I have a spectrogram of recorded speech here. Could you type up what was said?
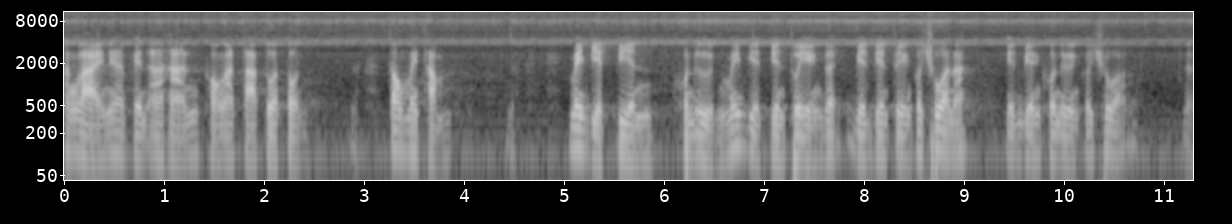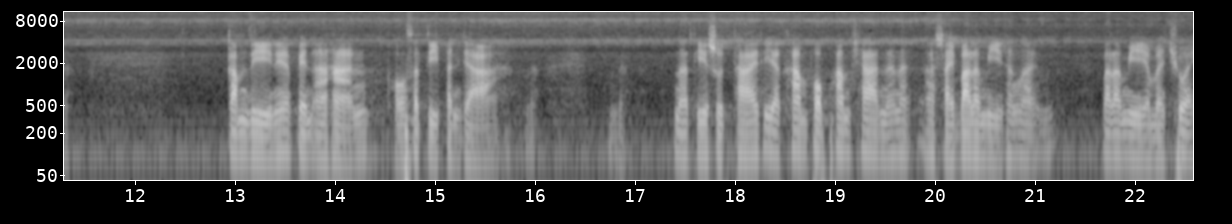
ทั้งหลายเนี่ยเป็นอาหารของอัตตาตัวตน ต้องไม่ทำไม่เบียดเบียนคนอื่น ไม่เบียดเบียนตัวเองด้วย เบียดเบียนตัวเองก็ชั่วนะเบียดเบียนคนอื่นก็ชั่วนะกรรมดีเนี่ยเป็นอาหารของสติปัญญา นาทีสุดท้ายที่จะข้ามภพข้ามชาตินั้นนะอาศัยบารมีทั้งหลายบารมีจะมาช่วย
